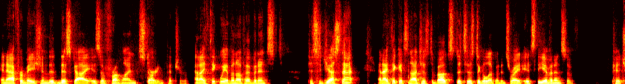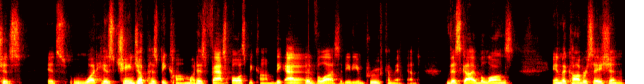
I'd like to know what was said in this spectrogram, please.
an affirmation that this guy is a frontline starting pitcher. And I think we have enough evidence to suggest that. And I think it's not just about statistical evidence, right? It's the evidence of pitches. It's what his changeup has become, what his fastball has become, the added velocity, the improved command. This guy belongs in the conversation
